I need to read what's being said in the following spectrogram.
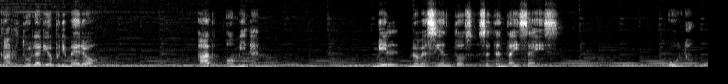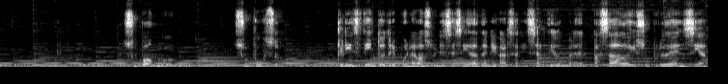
Cartulario primero ad hominem 1976 1. Supongo, supuso, que el instinto tripulaba su necesidad de negarse a la incertidumbre del pasado y su prudencia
